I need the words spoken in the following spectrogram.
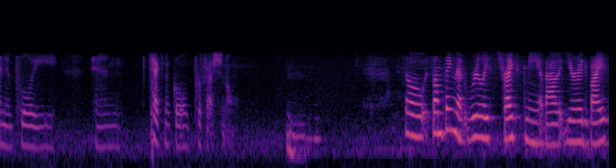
and employee and technical professional. Mm-hmm. So, something that really strikes me about your advice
